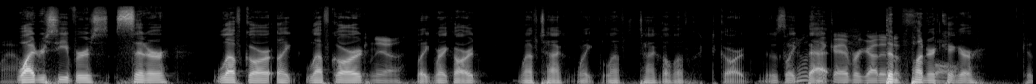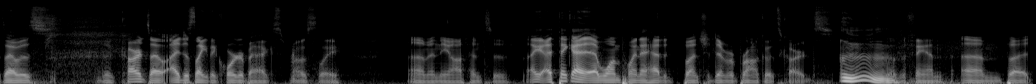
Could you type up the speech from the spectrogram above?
Wow. wide receivers, center, left guard, like left guard, Yeah. like right guard, left tackle, like left tackle, left guard. It was I like don't that. think I ever got The punter football. kicker. Because I was the cards. I I just like the quarterbacks mostly, um, in the offensive. I, I think I at one point I had a bunch of Denver Broncos cards. I Mm. was a fan, um, but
